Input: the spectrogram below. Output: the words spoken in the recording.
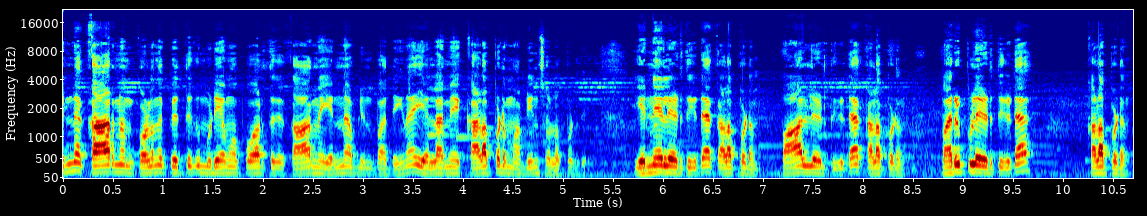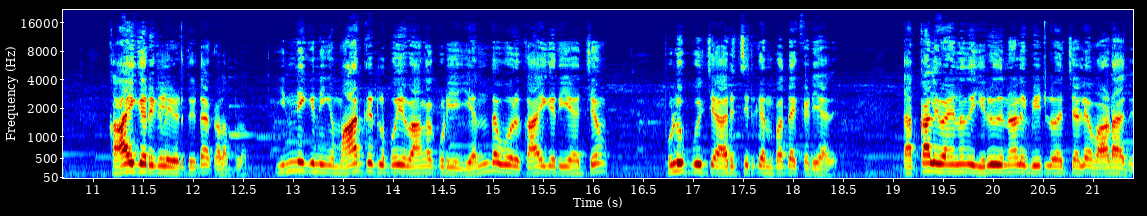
என்ன காரணம்? குழந்தை பெற்றுக்க முடியாமல் போகிறதுக்கு காரணம் என்ன அப்படின்னு பார்த்தீங்கன்னா எல்லாமே கலப்படம் அப்படின்னு சொல்லப்படுது. எண்ணெயில் எடுத்துக்கிட்டால் கலப்படம் பாலில் எடுத்துக்கிட்டால் கலப்படம் பருப்பில் எடுத்துக்கிட்டால் கலப்படம். காய்கறிகளை எடுத்துக்கிட்டால் கலப்படம். இன்றைக்கி நீங்கள் மார்க்கெட்டில் போய் வாங்கக்கூடிய எந்த ஒரு காய்கறியாச்சும் புழு பூச்சி அரிச்சிருக்கான்னு பார்த்தா கிடையாது. தக்காளி வாங்கிட்டு வந்து இருபது நாள் வீட்டில் வச்சாலே வாடாது.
